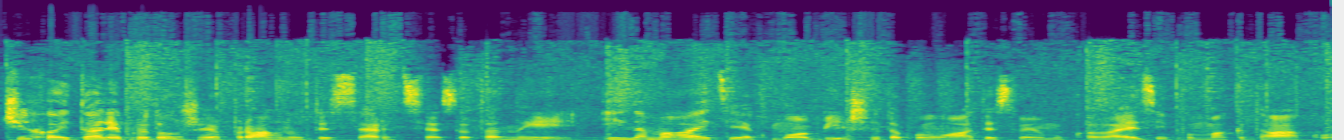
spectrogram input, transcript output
Чихо й далі продовжує прагнути серця сатани і намагається якомога більше допомагати своєму колезі по Макдаку.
